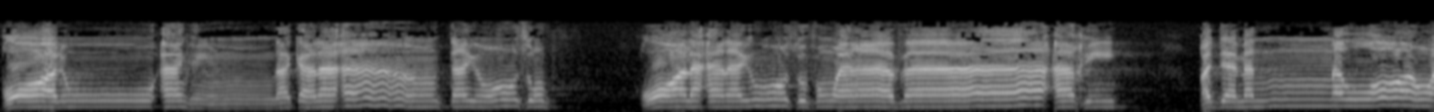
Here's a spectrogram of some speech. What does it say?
قالوا أهنك لأنت يوسف؟ قال أنا يوسف وهذا أخي. قد من الله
